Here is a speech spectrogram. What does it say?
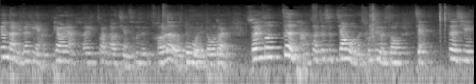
用到你的脸很漂亮，可以赚到钱，是不是？何乐而不为，对不对？所以说这堂课就是教我们出去的时候讲这些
